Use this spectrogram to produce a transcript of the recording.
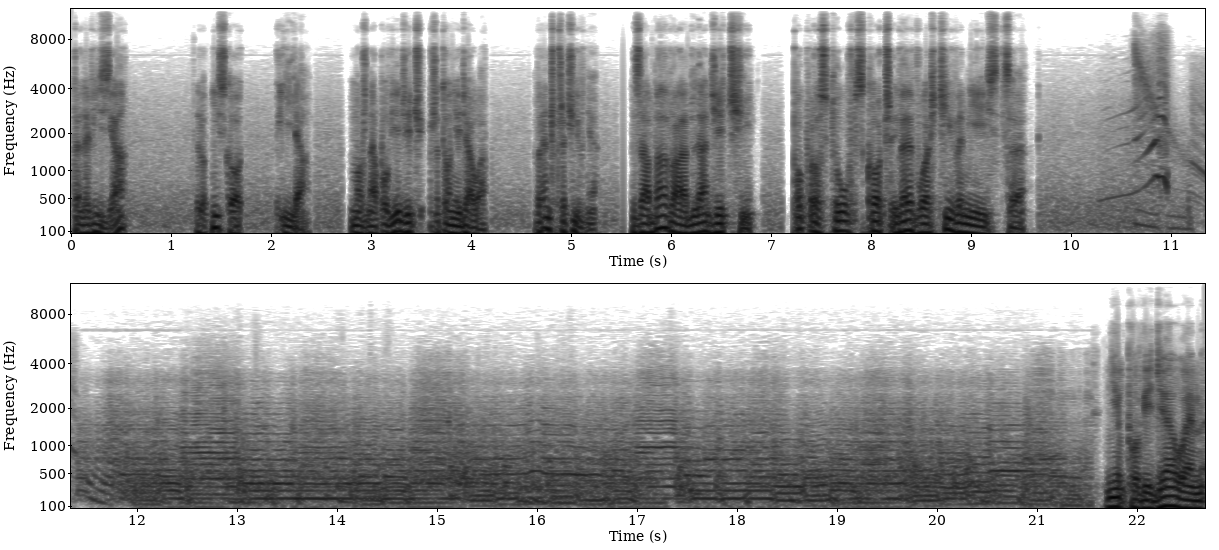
Telewizja, lotnisko i ja. Można powiedzieć, że to nie działa. Wręcz przeciwnie. Zabawa dla dzieci. Po prostu wskoczy we właściwe miejsce. Nie powiedziałem,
